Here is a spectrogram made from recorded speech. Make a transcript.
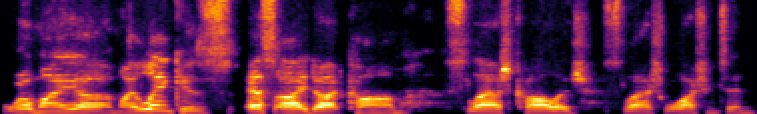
Well, my uh, my link is si.com slash college slash Washington.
